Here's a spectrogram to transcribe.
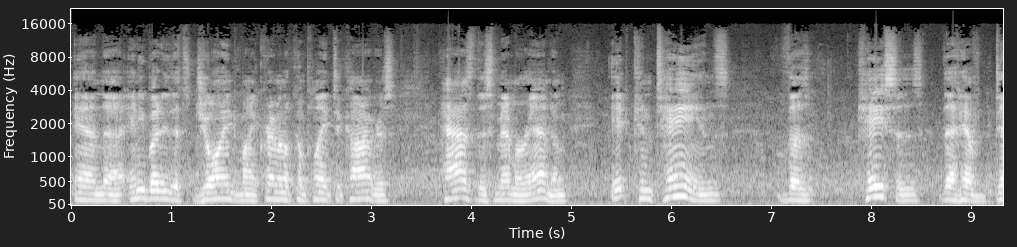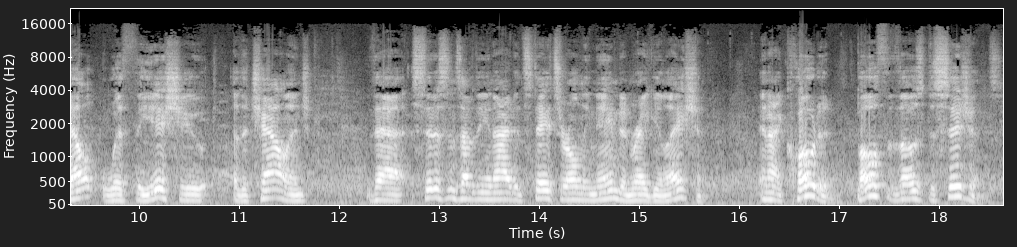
and uh, anybody that's joined my criminal complaint to Congress has this memorandum. It contains the cases that have dealt with the issue the challenge that citizens of the United States are only named in regulation. And I quoted both of those decisions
